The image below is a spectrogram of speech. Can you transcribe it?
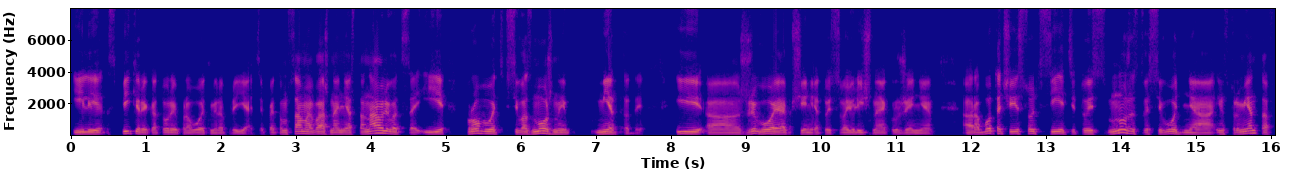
или спикеры, которые проводят мероприятия. Поэтому самое важное не останавливаться и пробовать всевозможные методы. И э, живое общение, то есть свое личное окружение – работа через соцсети, то есть множество сегодня инструментов,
